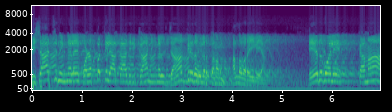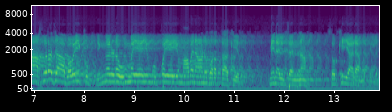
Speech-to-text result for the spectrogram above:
പിശാച്ച് നിങ്ങളെ കുഴപ്പത്തിലാക്കാതിരിക്കാൻ നിങ്ങൾ ജാഗ്രത പുലർത്തണം എന്ന് പറയുകയാണ്. ഏതുപോലെ കമാ അഹ്റജ ബവൈക്കും നിങ്ങളുടെ ഉമ്മയെയും ഉപ്പയെയും അവനാണ് പുറത്താക്കിയത്. മിനൽ ജന്ന സ്വർഗീയാരാമത്തിൽ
